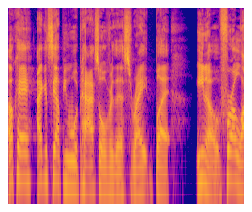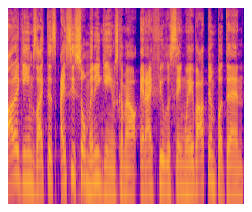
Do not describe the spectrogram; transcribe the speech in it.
okay, I can see how people would pass over this, right? But you know, for a lot of games like this, I see so many games come out and I feel the same way about them, but then.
